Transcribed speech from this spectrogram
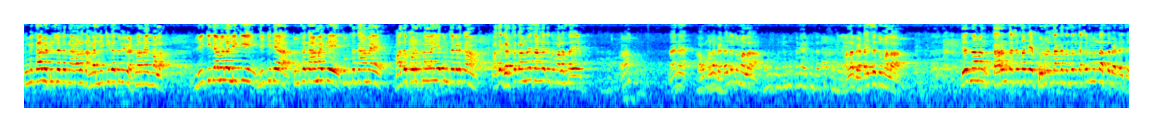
तुम्ही का भेटू शकत नाही? मला सांगा लिखी द्या तुम्ही भेटणार नाहीत मला. लिखी द्या मला लिखी लिखी द्या. तुमचं काम आहे ते तुमचं काम आहे. माझं पर्सनल नाही आहे तुमच्याकडे काम. माझ्या घरचं काम नाही सांगत आहे तुम्हाला साहेब. नाही नाही. अहो मला भेटायचं तुम्हाला. मला भेटायचंय तुम्हाला. तेच ना मग कारण कशासाठी? फोनवर सांगत असेल कशाला म्हणलं असतं भेटायचंय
